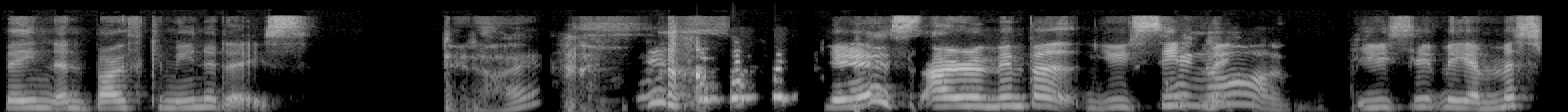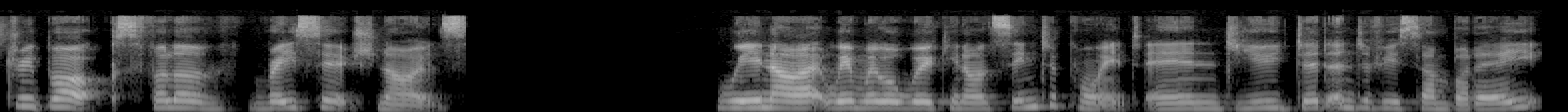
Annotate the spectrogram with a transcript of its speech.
been in both communities. Did I? Yes, I remember you sent Hang me on. you sent me a mystery box full of research notes when I when we were working on Centrepoint, and you did interview somebody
